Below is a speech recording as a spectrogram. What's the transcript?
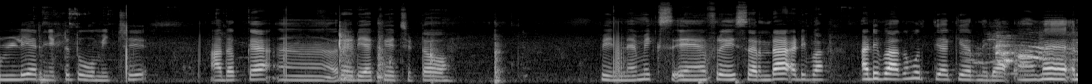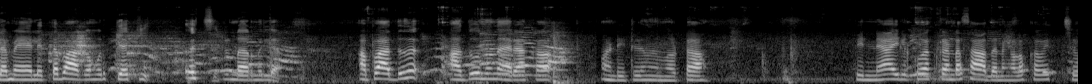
ഉള്ളി അരിഞ്ഞിട്ട് തൂമിച്ച് അതൊക്കെ റെഡിയാക്കി വെച്ചിട്ടോ. പിന്നെ മിക്സ് ഫ്രീസറിന്റെ അടിഭാ അടിഭാഗം വൃത്തിയാക്കിയിരുന്നില്ല. ആ മേ അല്ല മേലത്തെ ഭാഗം വൃത്തിയാക്കി വെച്ചിട്ടുണ്ടായിരുന്നില്ല. അപ്പോൾ അത് അതൊന്ന് നേരാക്കാൻ വേണ്ടിയിട്ട് നിന്നോട്ടാ. പിന്നെ അതിലേക്ക് വെക്കേണ്ട സാധനങ്ങളൊക്കെ വെച്ചു.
